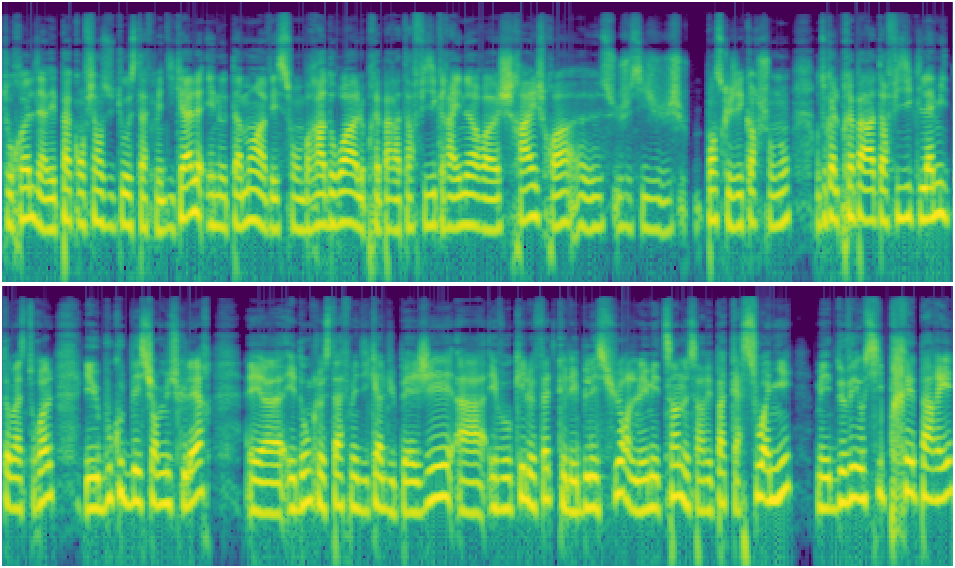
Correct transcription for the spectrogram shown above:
Tuchel n'avait pas confiance du tout au staff médical et notamment avait son bras droit, le préparateur physique Rainer euh, Schrei, je crois. euh, je, si je- je pense que j'écorche son nom. En tout cas, le préparateur physique, l'ami de Thomas Tuchel. Il y a eu beaucoup de blessures musculaires et, euh, et donc le staff médical du PSG a évoqué le fait que les blessures, les médecins ne servaient pas qu'à soigner, mais devaient aussi préparer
